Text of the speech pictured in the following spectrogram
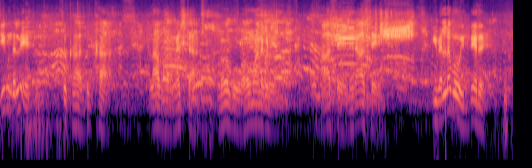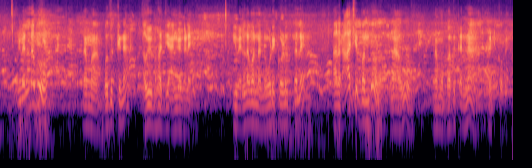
ಜೀವನದಲ್ಲಿ ಸುಖ, ದುಃಖ, ಲಾಭ, ನಷ್ಟ, ನೋವು, ಅವಮಾನಗಳು, ಆಸೆ, ನಿರಾಸೆ ಇವೆಲ್ಲವೂ ಇದ್ದೇ ಇದೆ. ಇವೆಲ್ಲವೂ ನಮ್ಮ ಬದುಕಿನ ಅವಿಭಾಜ್ಯ ಅಂಗಗಳೇ. ಇವೆಲ್ಲವನ್ನ ನೋಡಿಕೊಳ್ಳುತ್ತಲೇ ಅದರ ಆಚೆ ಬಂದು ನಾವು ನಮ್ಮ ಬದುಕನ್ನು ಕಟ್ಕೋಬೇಕು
